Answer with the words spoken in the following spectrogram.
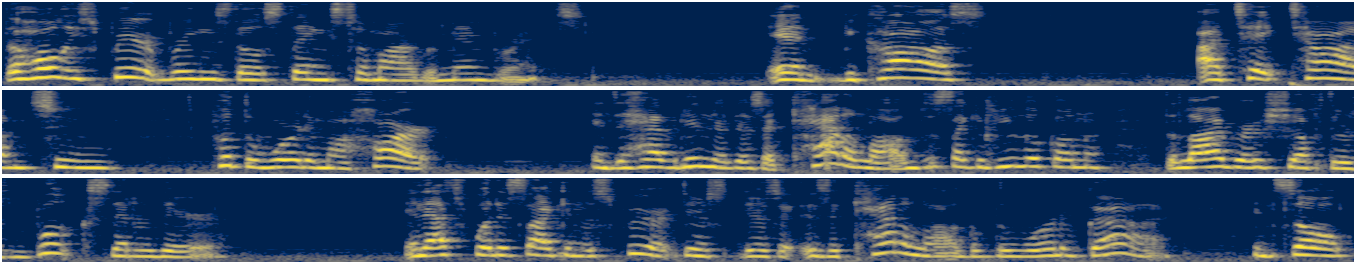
the Holy Spirit brings those things to my remembrance, and because I take time to put the word in my heart." And to have it in there, there's a catalog. Just like if you look on the, the library shelf, there's books that are there. And that's what it's like in the spirit. There's there's a, there's a catalog of the word of god. And so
